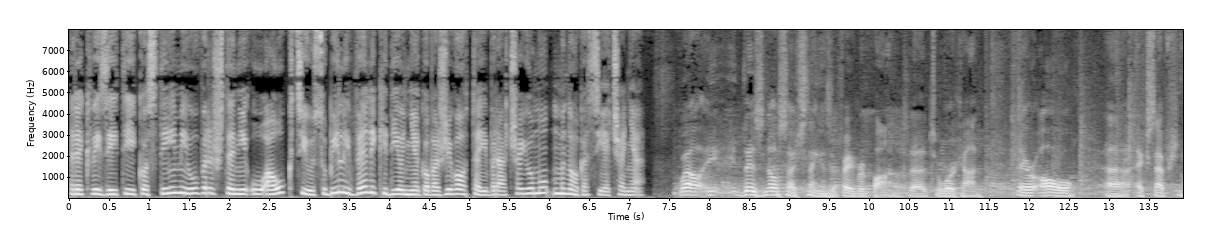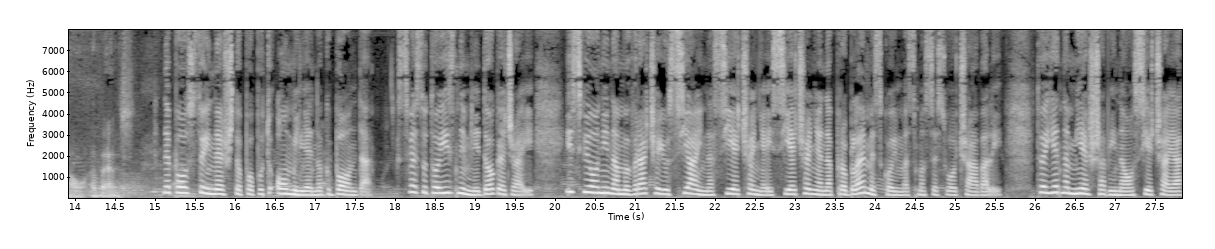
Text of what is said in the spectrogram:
Rekviziti i kostimi uvršteni u aukciju su bili veliki dio njegova života i vraćaju mu mnoga sjećanja. Well, there's no such thing as a favorite Bond uh, to work on. They're all uh, exceptional events. Ne postoji nešto poput omiljenog Bonda. Sve su to iznimni događaji i svi oni nam vraćaju sjajna sjećanja i sjećanja na probleme s kojima smo se suočavali. To je jedna mješavina osjećaja.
